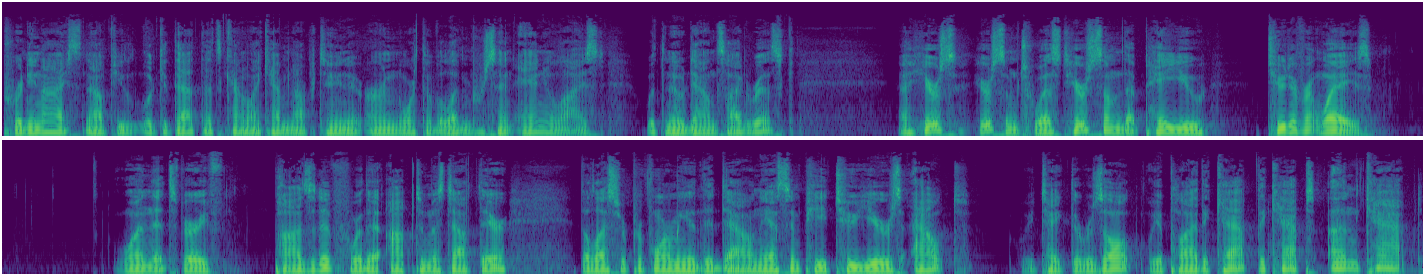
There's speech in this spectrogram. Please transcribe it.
pretty nice. Now, if you look at that, that's kind of like having an opportunity to earn north of 11% annualized with no downside risk. Uh, here's here's some twist. Here's some that pay you two different ways. One that's very positive for the optimist out there. The lesser performing of the Dow and the S&P 2 years out, we take the result, we apply the cap. The cap's uncapped.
